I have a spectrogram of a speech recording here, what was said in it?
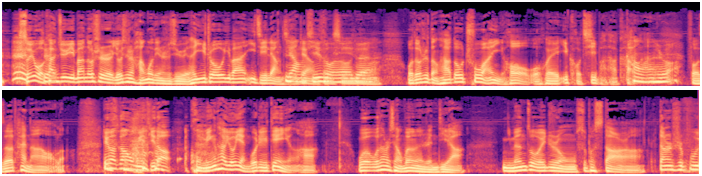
所以我看剧一般都是，尤其是韩国电视剧，它一周一般一集两集这样两集左右对。我都是等它都出完以后，我会一口气把它看看完是吧？否则太难熬了。另外，刚刚我们也提到 孔明他有演过这个电影啊、我我倒是想问问人弟啊，你们作为这种 super star 啊，当然是不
